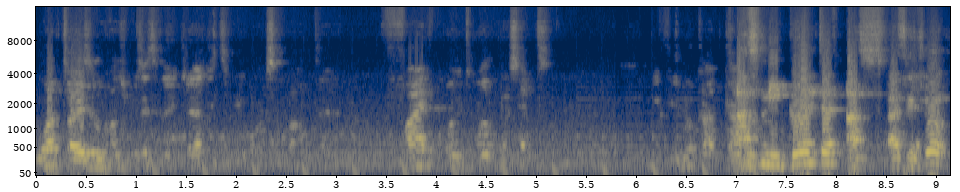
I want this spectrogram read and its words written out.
what tourism contributed to Nigeria GDP was about uh, 5.1%. If you look at Ghana, As neglected as As it was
